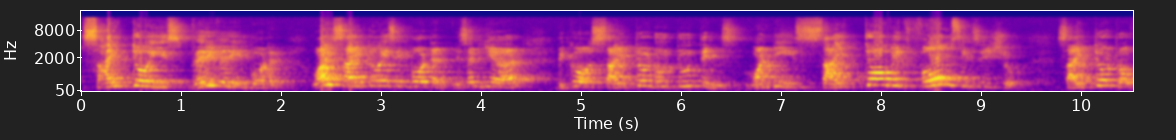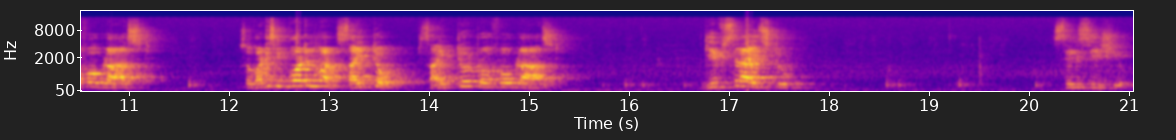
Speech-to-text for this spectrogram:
Cyto is very very important. Why cyto is important? Listen here. Because cyto do two things. One is cyto will form syncytio. Cytotrophoblast. So what is important one? Cyto. Cytotrophoblast gives rise to syncytio.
